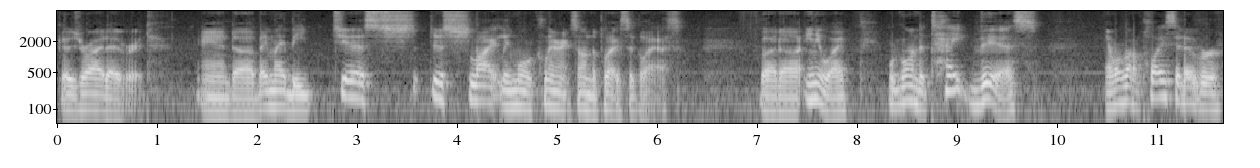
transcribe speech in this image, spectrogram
Goes right over it. And uh, they may be just just slightly more clearance on the plexiglass but uh, anyway we're going to take this and we're going to place it over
